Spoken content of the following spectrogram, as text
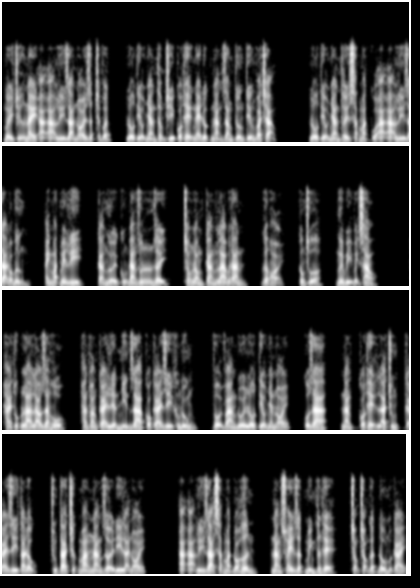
Mấy chữ này ạ ạ lụy dạ nói rất chật vật, lô tiểu nhàn thậm chí có thể nghe được nàng răng tướng tiếng va chạm. Lô tiểu nhàn thấy sắc mặt của ạ ạ lụy dạ đỏ bừng, ánh mắt mê ly, cả người cũng đang run rẩy, trong lòng càng là bất an, gấp hỏi, công chúa, ngươi bị bệnh sao? Hải thúc là lão giang hồ, hắn thoáng cái liền nhìn ra có cái gì không đúng, vội vàng đối lô tiểu nhàn nói, cô ra nàng có thể là chung cái gì ta độc, chúng ta trước mang nàng rời đi lại nói. ạ ạ lụy dạ sắc mặt đỏ hơn nàng xoay giật mình thân thể, trọng trọng gật đầu một cái.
